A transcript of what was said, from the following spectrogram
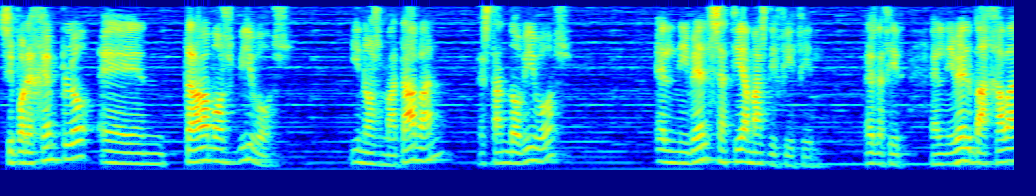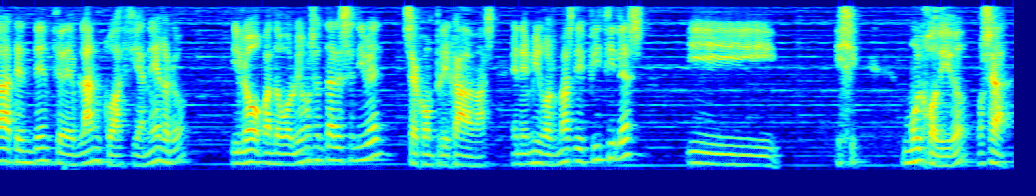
si por ejemplo entrábamos vivos y nos mataban, estando vivos, el nivel se hacía más difícil. Es decir, el nivel bajaba la tendencia de blanco hacia negro y luego cuando volvíamos a entrar a ese nivel se complicaba más. Enemigos más difíciles y, y muy jodido. O sea,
